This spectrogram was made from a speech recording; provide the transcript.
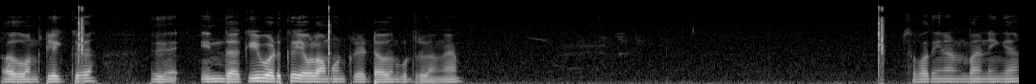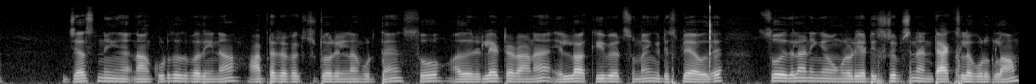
அதாவது ஒன் கிளிக்கு இது இந்த கீவேர்டுக்கு எவ்வளோ அமௌண்ட் க்ரியேட் ஆகுதுன்னு கொடுத்துருக்காங்க. ஸோ பார்த்தீங்கன்னா நண்பா நீங்கள் ஜஸ்ட் நீங்கள் நான் கொடுத்தது பார்த்தீங்கன்னா ஆஃப்டர் எஃபெக்ட்ஸ் டுட்டோரியல் தான் கொடுத்தேன். ஸோ அது ரிலேட்டடான எல்லா கீவேர்ட்ஸுமே இங்கே டிஸ்பிளே ஆகுது. ஸோ இதெல்லாம் நீங்கள் உங்களுடைய டிஸ்கிரிப்ஷன் அண்ட் டேக்ஸில் கொடுக்கலாம்.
